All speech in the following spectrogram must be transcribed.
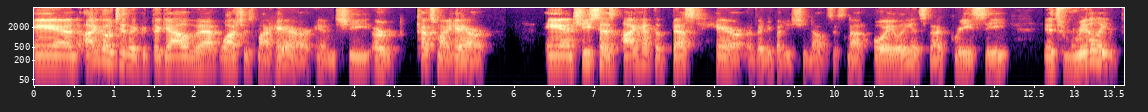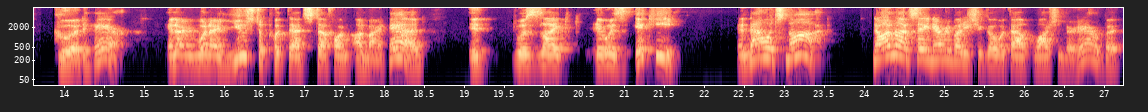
And I go to the, the gal that washes my hair, and she, or cuts my hair, and she says, I have the best hair of anybody she knows. It's not oily, it's not greasy, it's really good hair. And I, when I used to put that stuff on, on my head, it was like, it was icky. And now it's not. Now, I'm not saying everybody should go without washing their hair, but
